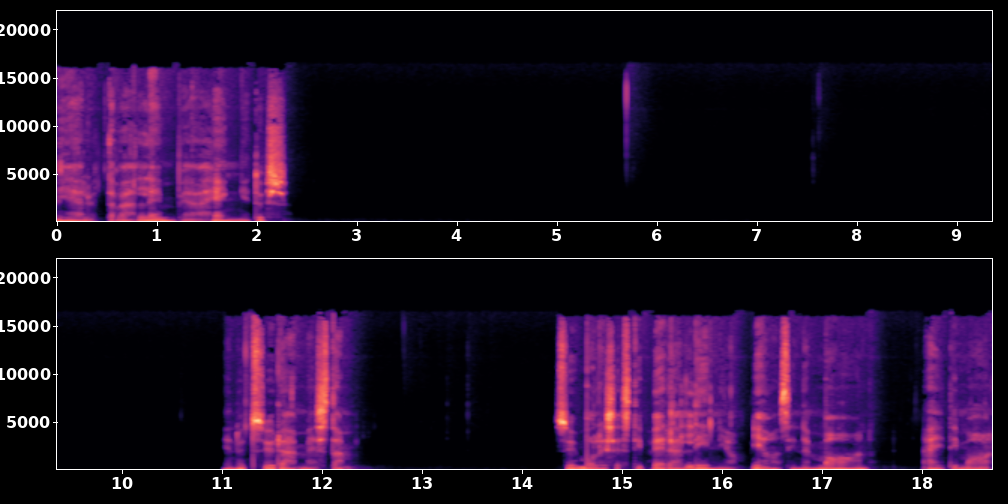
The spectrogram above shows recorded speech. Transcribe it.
miellyttävä, lempeä hengitys. Ja nyt sydämestä symbolisesti vedä linja ihan sinne maan, äitimaan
